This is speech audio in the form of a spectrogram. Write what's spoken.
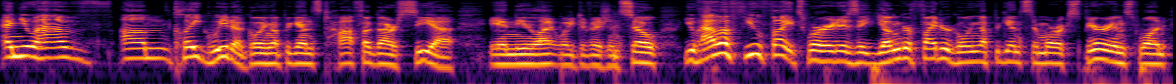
And you have um, Clay Guida going up against Rafa Garcia in the lightweight division. So you have a few fights where it is a younger fighter going up against a more experienced one,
